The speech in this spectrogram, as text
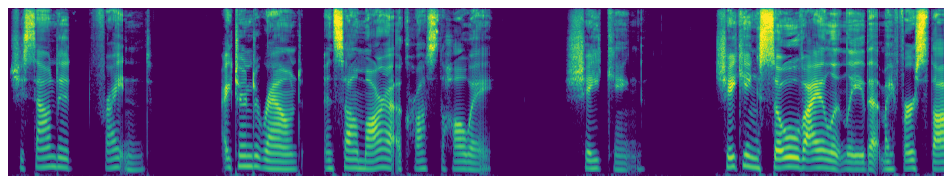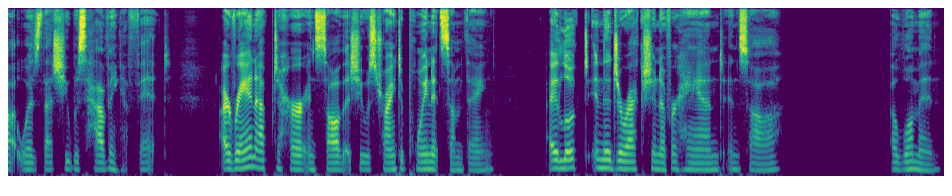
She sounded frightened. I turned around and saw Mara across the hallway, shaking. Shaking so violently that my first thought was that she was having a fit. I ran up to her and saw that she was trying to point at something. I looked in the direction of her hand and saw a woman.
